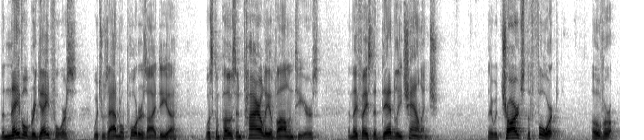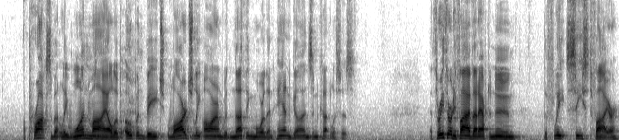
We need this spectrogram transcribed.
The naval brigade force, which was Admiral Porter's idea, was composed entirely of volunteers, and they faced a deadly challenge. They would charge the fort over approximately one mile of open beach, largely armed with nothing more than handguns and cutlasses. At 3:35 that afternoon, the fleet ceased fire,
